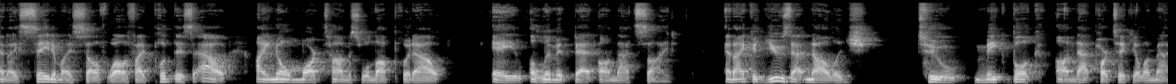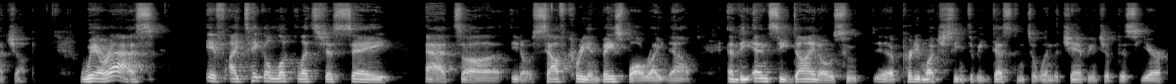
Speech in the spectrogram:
and I say to myself, well, if I put this out, I know Mark Thomas will not put out a, a limit bet on that side, and I could use that knowledge to make book on that particular matchup. Whereas if I take a look, let's just say at uh, you know South Korean baseball right now, and the NC Dinos, who uh, pretty much seem to be destined to win the championship this year,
